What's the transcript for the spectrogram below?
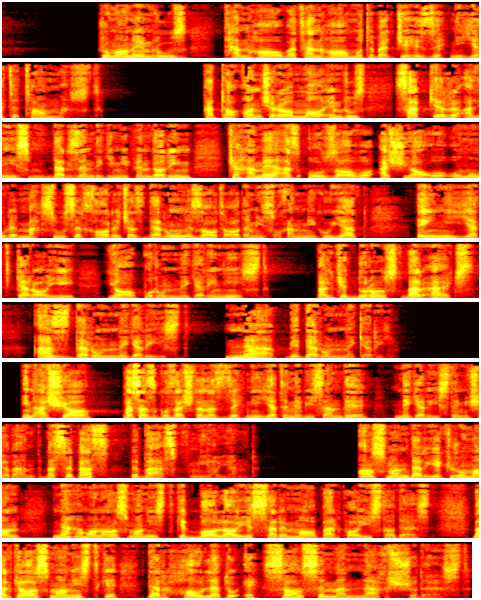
رمان امروز تنها و تنها متوجه ذهنیت تام است. حتی آنچه را ما امروز سبک رئالیسم در زندگی میپنداریم که همه از اوضاع و اشیاء و امور محسوس خارج از درون ذات آدمی سخن می‌گوید عینیت گرایی یا برون نگری نیست بلکه درست برعکس از درون نگری است نه به درون نگری این اشیا پس از گذشتن از ذهنیت نویسنده نگریسته می‌شوند و سپس به وصف میآیند. آسمان در یک رمان نه همان آسمانی است که بالای سر ما برپا ایستاده است بلکه آسمانی است که در حالت و احساس من نقش شده است.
